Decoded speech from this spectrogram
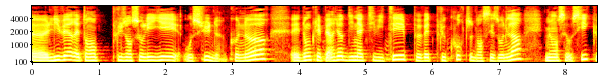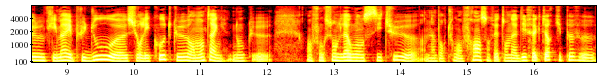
Euh, L'hiver étant plus ensoleillé au sud qu'au nord, et donc les périodes d'inactivité peuvent être plus courtes dans ces zones-là, mais on sait aussi que le climat est plus doux euh, sur les côtes qu'en montagne. Donc en fonction de là où on se situe, n'importe où en France, en fait, on a des facteurs qui peuvent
